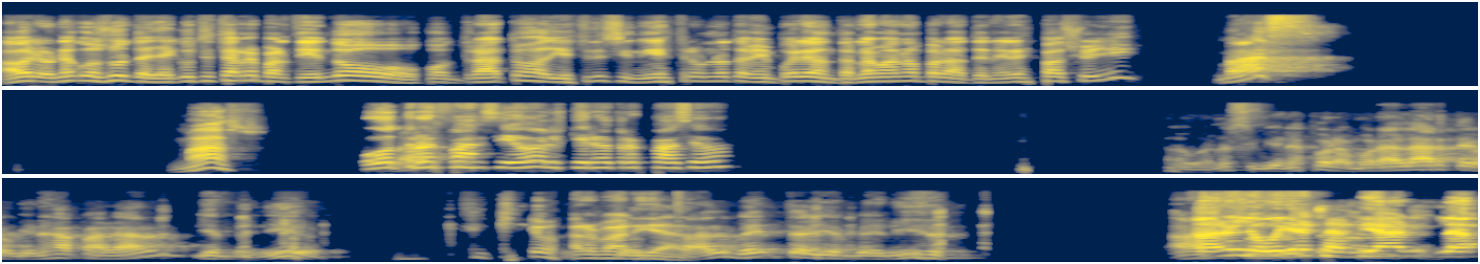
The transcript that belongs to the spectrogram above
Ahora, una consulta, ya que usted está repartiendo contratos a diestra y siniestra, uno también puede levantar la mano para tener espacio allí. ¿Más? Más. Otro espacio, él quiere otro espacio. Ah, bueno, si vienes por amor al arte o vienes a pagar, bienvenido. Qué barbaridad. Totalmente bienvenido. Ahora le voy a chatear la-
